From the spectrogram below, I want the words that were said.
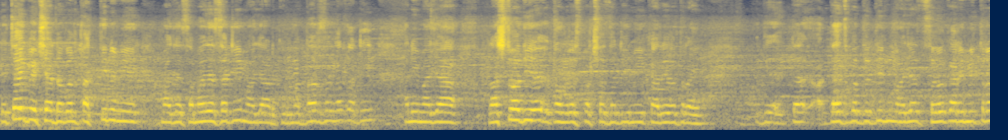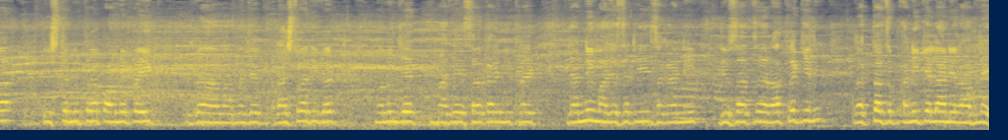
त्याच्याहीपेक्षा डबल ताकदीनं मी माझ्या समाजासाठी माझ्या अडकूर मतदारसंघासाठी आणि माझ्या राष्ट्रवादी काँग्रेस पक्षासाठी मी कार्यरत राहीन. ते- त्या त्याच पद्धतीने माझ्या सहकारी मित्र इष्टमित्र पाहुणेपैक ग म्हणजे राष्ट्रवादी गट म्हणून जे माझे सहकारी मित्र आहेत ज्यांनी माझ्यासाठी सगळ्यांनी दिवसाचं रात्र केली रक्ताचं पाणी केलं आणि राबले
